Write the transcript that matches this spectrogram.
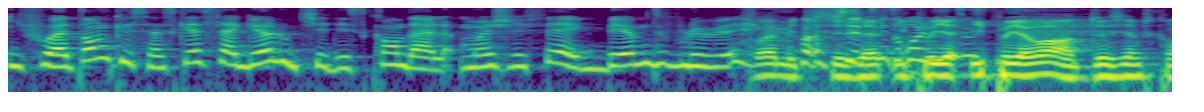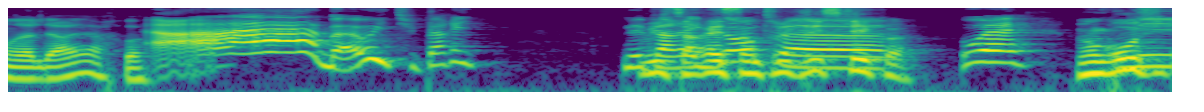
il faut attendre que ça se casse la gueule ou qu'il y ait des scandales. Moi, je l'ai fait avec BMW. Ouais, mais tu sais C'est jamais, plus il drôle peut, y a- du il peut y avoir un deuxième scandale derrière, quoi. Ah, bah oui, tu paries. Mais oui, par ça reste un truc risqué, euh, quoi. Ouais, Mais en gros, mais si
